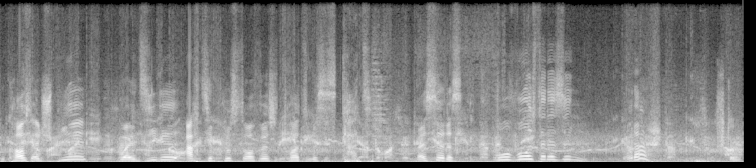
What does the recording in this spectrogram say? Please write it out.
Du kaufst ein Spiel, wo ein Siegel 18 plus drauf ist und trotzdem ist es Cut. Weißt du, das. Wo, wo ist da der Sinn? Oder? Stimmt.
